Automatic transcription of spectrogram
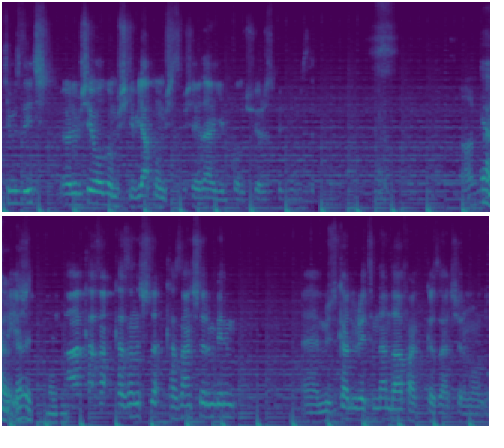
ikimiz de hiç öyle bir şey olmamış gibi, yapmamışız bir şeyler gibi konuşuyoruz birbirimizle. Abi, Yani Öyle evet. Daha kazan, kazanışlı, kazançlarım benim e, müzikal üretimden daha farklı kazançlarım oldu.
